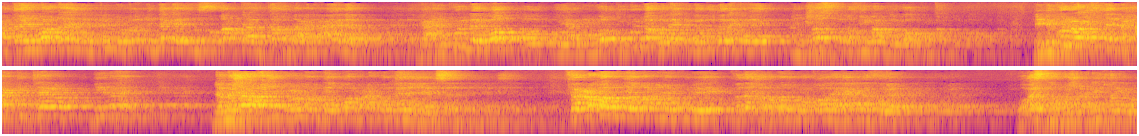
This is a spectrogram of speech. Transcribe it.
حتى إن بعض أهل العلم يقول لك إنك إن استطعت أن تخضع العالم. يعني كل الوقت أو يعني الوقت كله ولكن لابد لك إيه؟ أن تسقط في بعض الوقت. لأن كل واحد فينا المحك بتاعه بيبان لما جاء فعمر رضي الله عنه يقول إيه؟ فدخل الرجل وقال هذا فلان. وأثنى الرجل عليه خيرا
